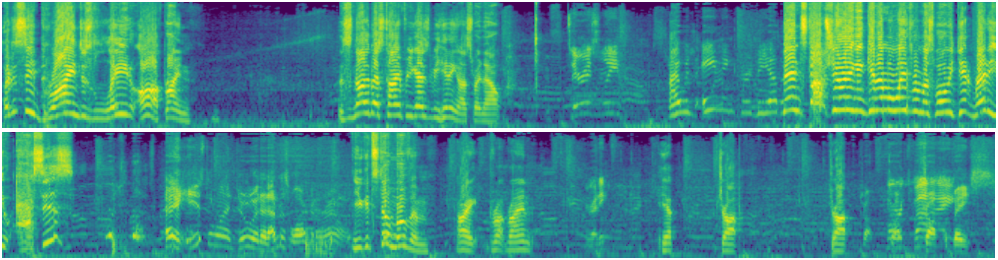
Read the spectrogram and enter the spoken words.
I just see Brian just laid off. Brian, this is not the best time for you guys to be hitting us right now. Seriously? I was aiming for the other. Then stop shooting and get him away from us while we get ready, you asses. Hey, he's the one doing it. I'm just walking around. You could still move him. All right, Brian. You ready? Yep. Drop. Drop. Drop, drop, drop the base.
